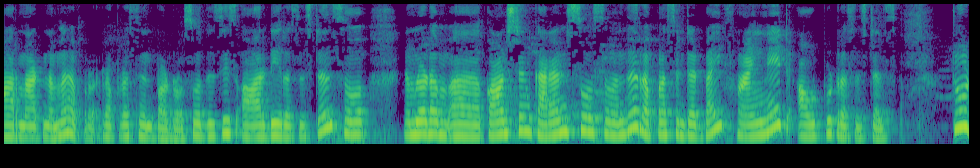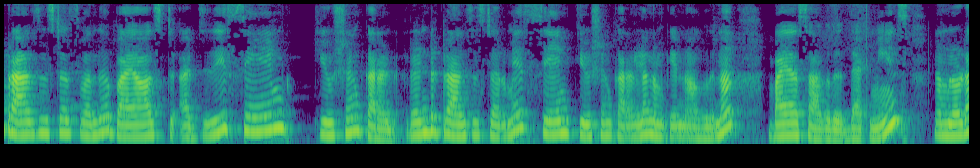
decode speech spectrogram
R0 நம்ம represent பண்றோம் so this is RD resistance so நம்மளோட constant current source வந்து represented by finite output resistance two transistors வந்து biased at the same quiescent current ரெண்டு டிரான்சிஸ்டருமே சேம் கியூஷன் கரண்ட்ல நமக்கு என்ன ஆகுதுன்னா பயாஸ் ஆகுது தட் மீன்ஸ் நம்மளோட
